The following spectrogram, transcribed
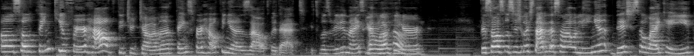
Oh, so thank you for your help, teacher Jana. Thanks for helping us out with that. It was really nice You're having welcome. you here. Pessoal, se vocês gostaram dessa aulinha, deixe seu like aí,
